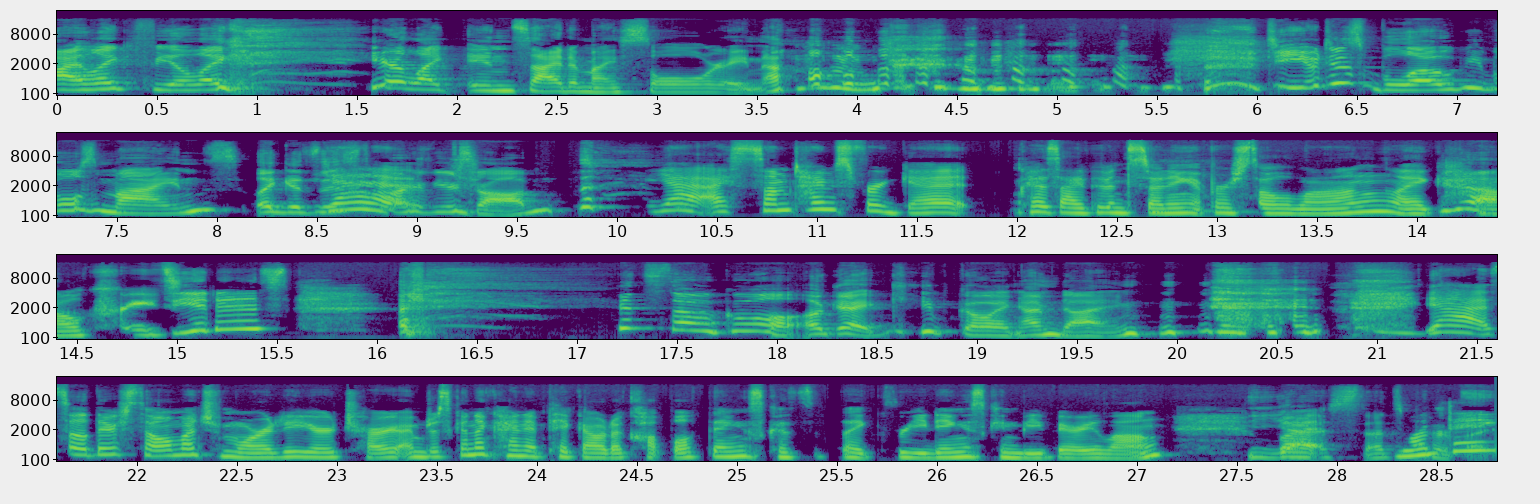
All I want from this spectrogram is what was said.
I like feel like you're like inside of my soul right now. Do you just blow people's minds? Like, is this yes. part of your job? yeah, I sometimes forget because I've been studying it for so long, like yeah. how crazy it is. It's so cool. Okay, keep going. I'm dying. yeah, so there's so much more to your chart. I'm just going to kind of pick out a couple things cuz like readings can be very long. Yes, but that's one perfect. thing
